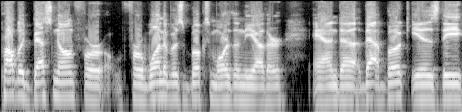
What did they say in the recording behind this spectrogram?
probably best known for for one of his books more than the other, and uh, that book is the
